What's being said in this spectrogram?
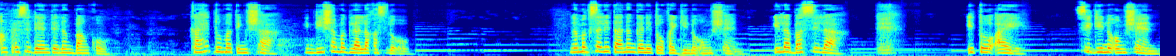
ang presidente ng bangko. Kahit dumating siya, hindi siya maglalakas loob. Na magsalita ng ganito kay Ginoong Shen. Ilabas sila. Eh, ito ay, si Ginoong Shen,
